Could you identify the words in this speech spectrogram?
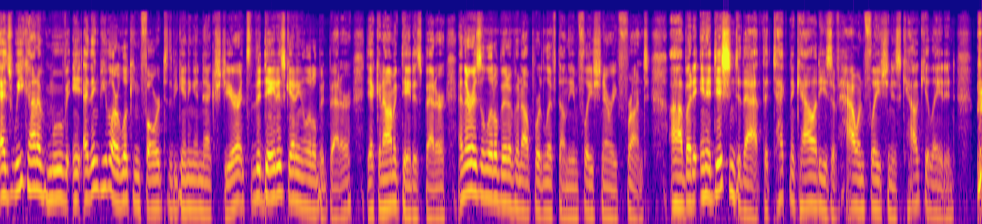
as we kind of move, I think people are looking forward to the beginning of next year. It's, the data is getting a little bit better. The economic data is better, and there is a little bit of an upward lift on the inflationary front. Uh, but in addition to that, the technicalities of how inflation is calculated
